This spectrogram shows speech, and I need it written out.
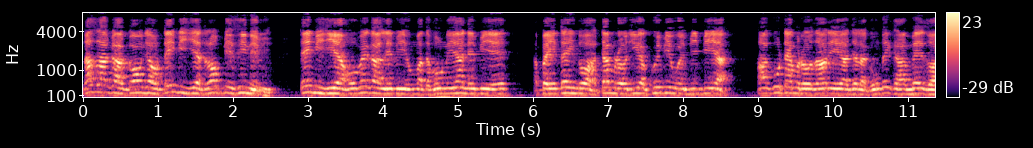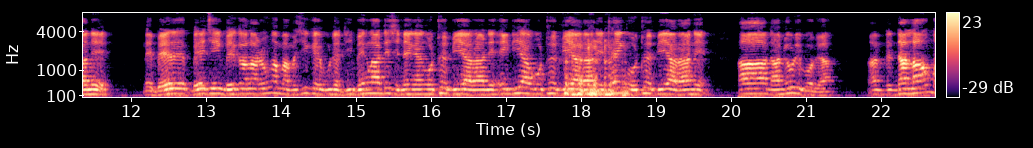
နတ်စာကကောင်းကြောင်တိမ့်ပြီးရက်တော့ပြည့်စည်နေပြီ တိမ့်ပြည်ကြီးကဟိုဘက်ကလေးပြီးဟိုမှာတပုံတွေကနေပြီးရအပိန်တိမ့်သွားတက်မတော်ကြီးကခွေးပြေးဝေးပြေးပြေးရဟာကိုတက်မတော်သားတွေကကြက်လာဂုံတိတ်ခါမဲစွာနဲ့ နေဘယ်ဘယ်ချိန်ဘယ်ကာလတုန်းကမှမရှိခဲ့ဘူးတဲ့ဒီဘင်္ဂလားဒေ့ရှ်နိုင်ငံကိုထွက်ပြေးရတာနဲ့အိန္ဒိယကိုထွက်ပြေးရတာနဲ့ထိုင်းကိုထွက်ပြေးရတာနဲ့အာဒါမျိုးတွေပေါ့ဗျာအာဒါလာအောင်မ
